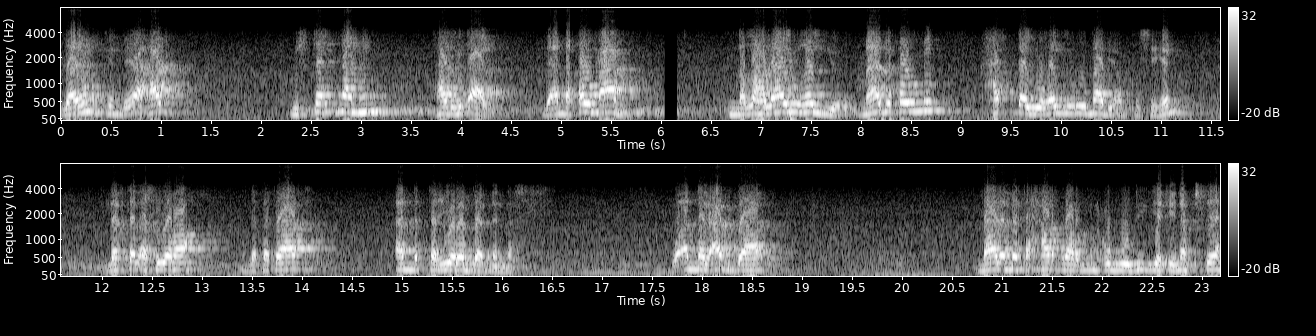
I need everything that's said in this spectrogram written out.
لا يمكن لأحد يستثنى من هذه الآية. لأن قوم عام إن الله لا يغير ما بقوم حتى يغيروا ما بأنفسهم. اللفتة الأخيرة اللفتات أن التغيير يبدأ من النفس وأن العبد ما لم يتحرر من عبودية نفسه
